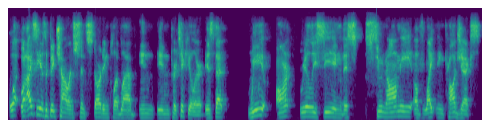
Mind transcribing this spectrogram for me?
what what I see as a big challenge since starting Pleb Lab in in particular is that we aren't really seeing this tsunami of lightning projects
